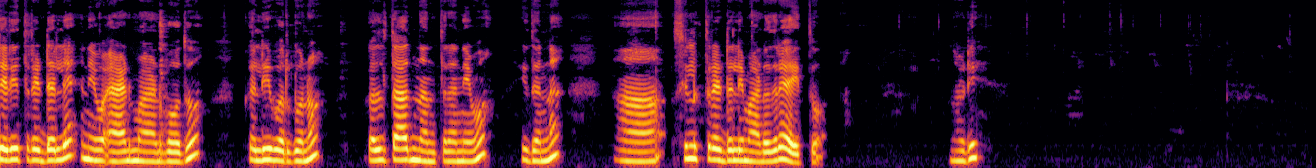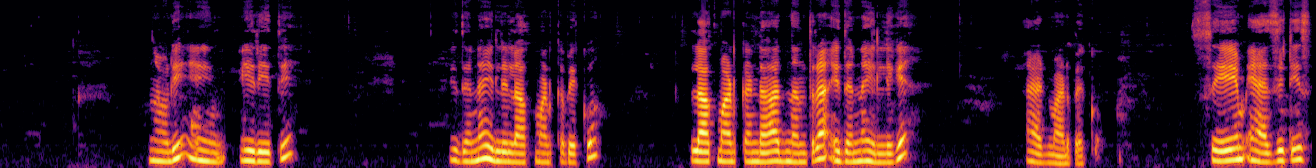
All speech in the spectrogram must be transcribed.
ಜರಿ ಥ್ರೆಡ್ಡಲ್ಲೇ ನೀವು ಆ್ಯಡ್ ಮಾಡ್ಬೋದು ಕಲಿವರೆಗೂ ಕಲ್ತಾದ ನಂತರ ನೀವು ಇದನ್ನು ಸಿಲ್ಕ್ ಥ್ರೆಡ್ಡಲ್ಲಿ ಮಾಡಿದ್ರೆ ಆಯಿತು. ನೋಡಿ. ನೋಡಿ, ಈ- ರೀತಿ ಇದನ್ನು ಇಲ್ಲಿ ಲಾಕ್ ಮಾಡ್ಕೋಬೇಕು. ಲಾಕ್ ಮಾಡ್ಕೊಂಡಾದ ನಂತರ ಇದನ್ನು ಇಲ್ಲಿಗೆ ಆ್ಯಡ್ ಮಾಡಬೇಕು. ಸೇಮ್ ಆ್ಯಸ್ ಇಟ್ ಈಸ್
